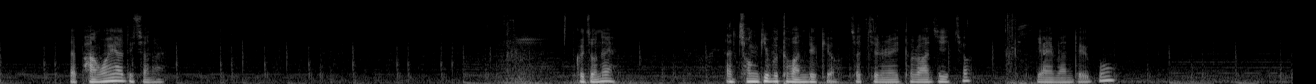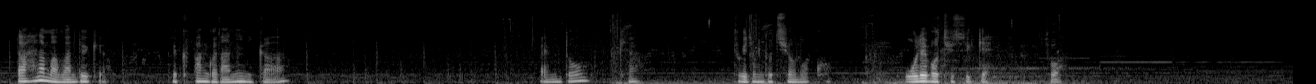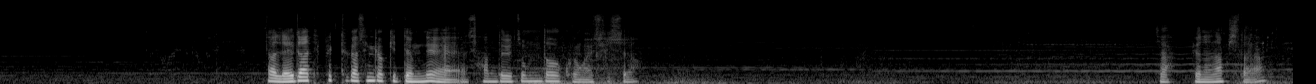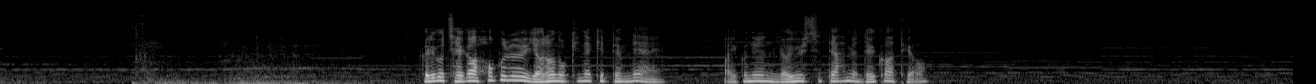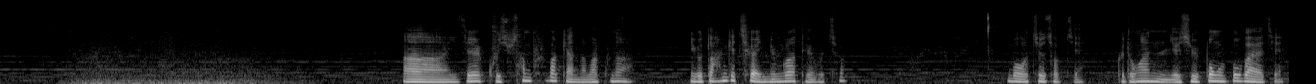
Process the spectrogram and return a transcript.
방어해야 되잖아요. 그 전에 일단 전기부터 만들게요. 자, generator large 있죠? 이 만들고 일단 하나만 만들게요. 급한 건 아니니까 M도 그냥 두 개 정도 지어놓고 오래 버틸 수 있게 좋아. 자, 레드 아티팩트가 생겼기 때문에 사람들을 좀더 고용할 수 있어요. 자, 변환합시다. 그리고 제가 허브를 열어놓긴 했기 때문에 어, 이거는 여유 있을 때 하면 될 것 같아요. 아 이제 93%밖에 안 남았구나. 이것도 한계치가 있는 것 같아요. 그쵸? 뭐 어쩔 수 없지. 그동안 열심히 뽕을 뽑아야지.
